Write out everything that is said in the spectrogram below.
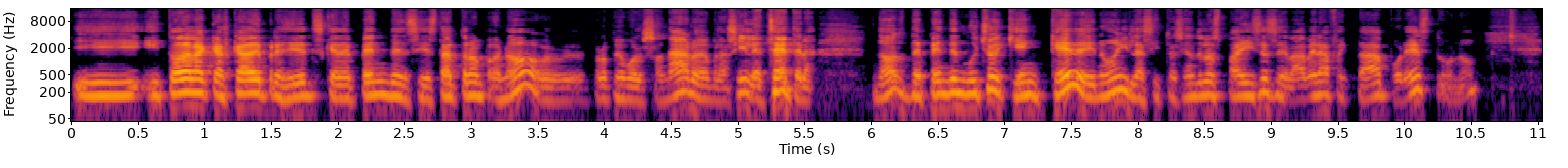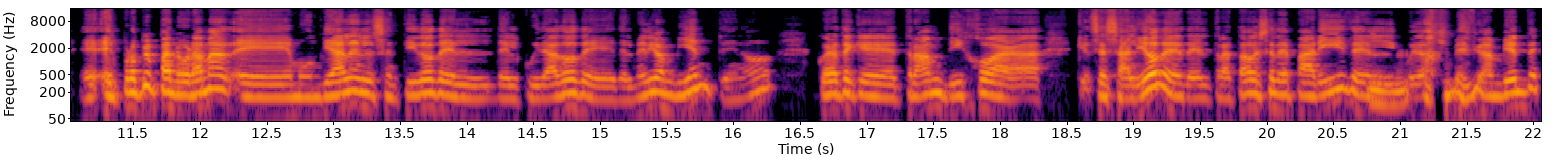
y, y toda la cascada de presidentes que dependen si está Trump o no, el propio Bolsonaro de Brasil, etcétera. ¿no? Dependen mucho de quién quede, ¿no? Y la situación de los países se va a ver afectada por esto, ¿no? Eh, el propio panorama eh, mundial en el sentido del, del cuidado de- del medio ambiente, ¿no? Acuérdate que Trump dijo a- que se salió de- del tratado ese de París, del Ujú. cuidado del medio ambiente,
